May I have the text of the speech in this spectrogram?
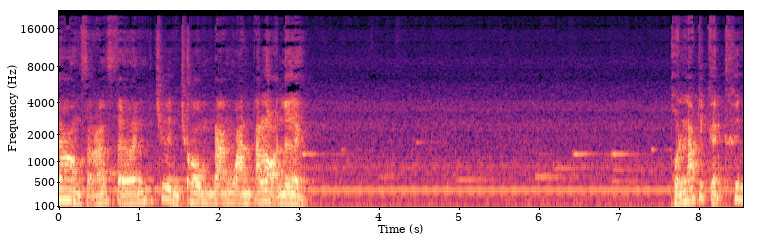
ย่องสรรเสริญ ชื่นชมรางวัลตลอดเลย ผลลัพธ์ที่เกิดขึ้น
